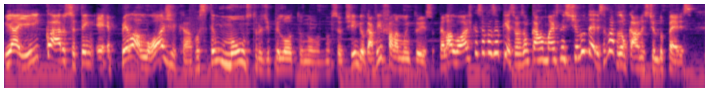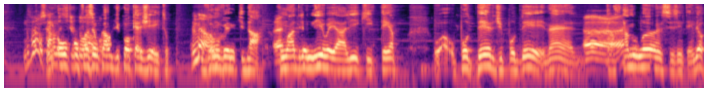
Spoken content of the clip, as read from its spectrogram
E aí, claro, você tem. É, é, pela lógica, você tem um monstro de piloto no, no seu time. O Gavi fala muito isso. Pela lógica, você vai fazer o quê? Você vai fazer um carro mais no estilo dele. Você não vai fazer um carro no estilo do Pérez. Não vai um Sim, carro no ou, ou fazer um carro de qualquer jeito. Não. Vamos ver no que dá. É. O Adrian Newey ali, que tem a o, poder de poder, né, uh, traçar nuances, entendeu?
